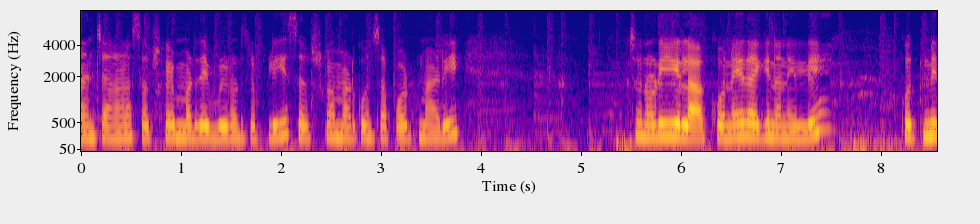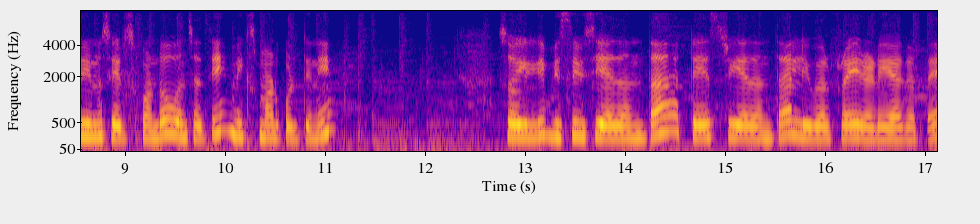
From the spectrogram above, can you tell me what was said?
ನನ್ನ ಚಾನಲ್ನ ಸಬ್ಸ್ಕ್ರೈಬ್ ಮಾಡಿದೆ ವಿಡಿಯೋ ನೋಡಿದ್ರೆ ಪ್ಲೀಸ್ ಸಬ್ಸ್ಕ್ರೈಬ್ ಮಾಡ್ಕೊಂಡು ಸಪೋರ್ಟ್ ಮಾಡಿ. ಸೊ ನೋಡಿ ಇಲ್ಲ ಕೊನೆಯದಾಗಿ ನಾನಿಲ್ಲಿ ಕೊತ್ತಂಬರಿನೂ ಸೇರಿಸ್ಕೊಂಡು ಒಂದು ಸತಿ ಮಿಕ್ಸ್ ಮಾಡ್ಕೊಳ್ತೀನಿ. ಸೊ ಇಲ್ಲಿ ಬಿಸಿ ಬಿಸಿಯಾದಂಥ ಟೇಸ್ಟಿಯಾದಂಥ ಲಿವರ್ ಫ್ರೈ ರೆಡಿಯಾಗುತ್ತೆ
